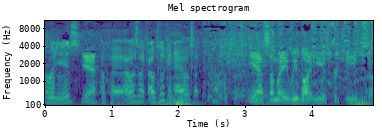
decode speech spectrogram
Oh, it is? Yeah. Okay, I was like, I was looking at it, I was like, oh, it looks like Yeah, somebody, we bought it used for cheap, so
